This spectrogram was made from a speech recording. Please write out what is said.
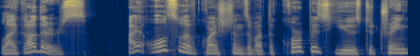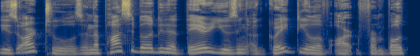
Like others, I also have questions about the corpus used to train these art tools and the possibility that they are using a great deal of art from both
